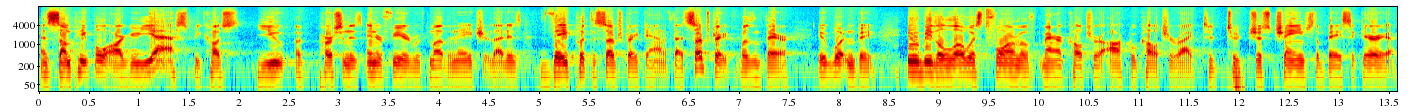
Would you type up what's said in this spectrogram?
And some people argue yes, because you, a person has interfered with Mother Nature. That is, they put the substrate down. If that substrate wasn't there, it wouldn't be. It would be the lowest form of mariculture, aquaculture, right, to, to just change the basic area.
